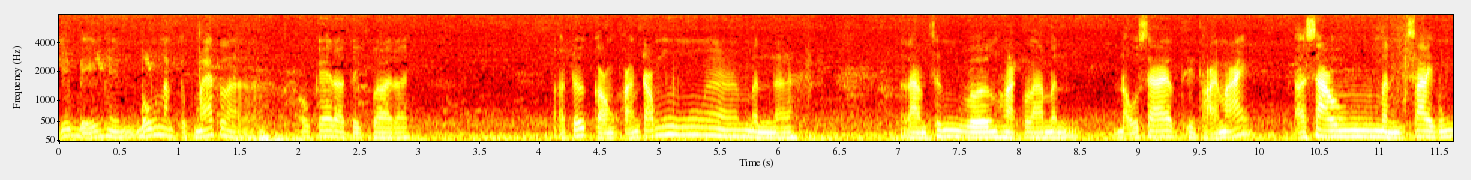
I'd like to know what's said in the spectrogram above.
dưới biển thì bốn năm chục mét là ok rồi, tuyệt vời rồi. Ở trước còn khoảng trống ờ, mình ờ, làm sân vườn hoặc là mình đậu xe thì thoải mái. Ở sau mình xây cũng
